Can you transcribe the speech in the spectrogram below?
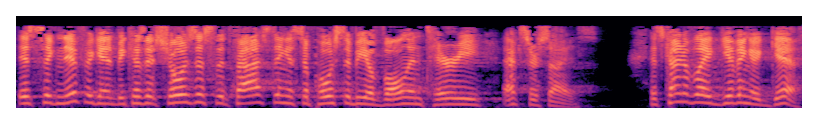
is significant because it shows us that fasting is supposed to be a voluntary exercise. It's kind of like giving a gift.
